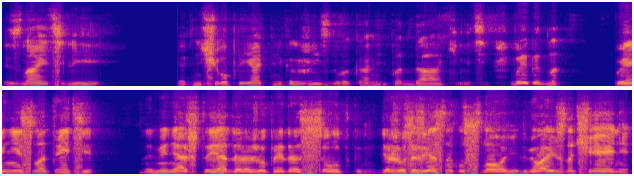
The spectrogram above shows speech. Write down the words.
И знаете ли, нет ничего приятнее, как жизнь с дураками. Поддакивайте. Выгодно. Вы не смотрите на меня, что я дорожу предрассудками, держусь известных условий, добиваюсь значения.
